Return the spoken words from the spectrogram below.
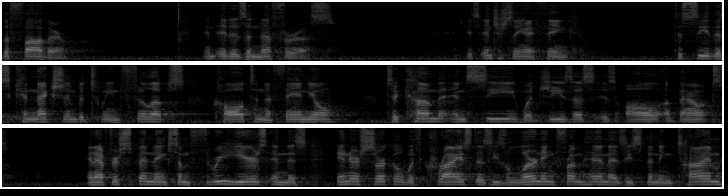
the Father and it is enough for us. It's interesting, I think, to see this connection between Philip's call to Nathanael to come and see what Jesus is all about. And after spending some three years in this inner circle with Christ, as he's learning from him, as he's spending time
